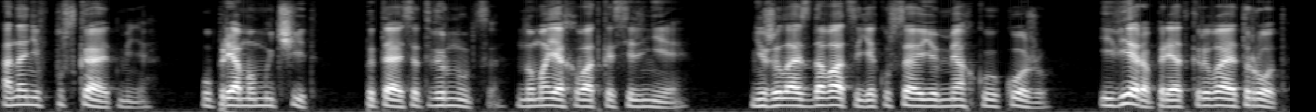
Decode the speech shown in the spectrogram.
Она не впускает меня, упрямо мычит, пытаясь отвернуться, но моя хватка сильнее. Не желая сдаваться, я кусаю ее мягкую кожу. И Вера приоткрывает рот,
